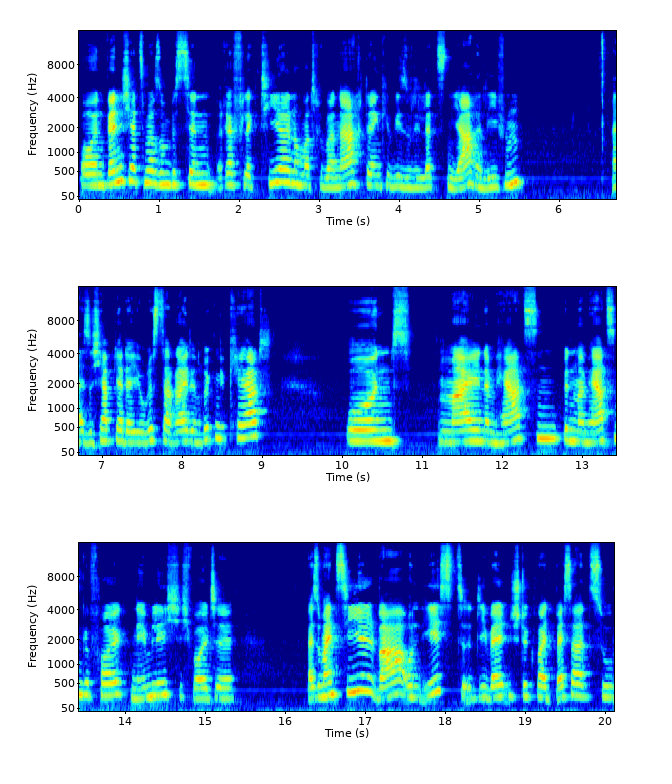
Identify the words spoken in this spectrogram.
Und wenn ich jetzt mal so ein bisschen reflektiere, nochmal drüber nachdenke, wie so die letzten Jahre liefen. Also ich habe ja der Juristerei den Rücken gekehrt und meinem Herzen, bin meinem Herzen gefolgt, nämlich ich wollte, also mein Ziel war und ist, die Welt ein Stück weit besser zu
